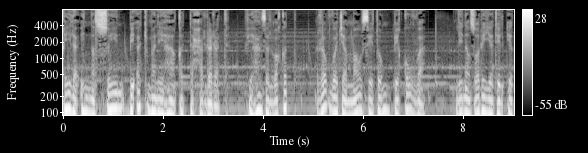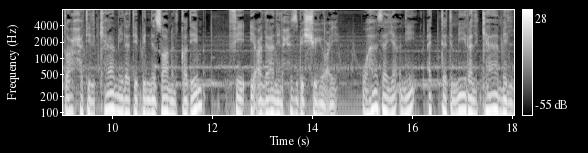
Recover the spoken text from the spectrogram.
قيل إن الصين بأكملها قد تحررت. في هذا الوقت روج ماو بقوة لنظرية الإطاحة الكاملة بالنظام القديم في إعلان الحزب الشيوعي. وهذا يعني التدمير الكامل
